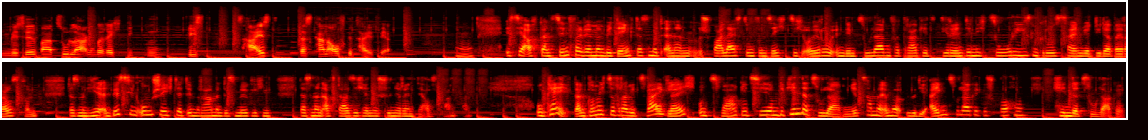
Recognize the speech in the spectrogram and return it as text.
mittelbar Zulagenberechtigten fließen. Das heißt, das kann aufgeteilt werden. Mhm. Ist ja auch ganz sinnvoll, wenn man bedenkt, dass mit einer Sparleistung von 60 Euro in dem Zulagenvertrag jetzt die Rente nicht so riesengroß sein wird, die dabei rauskommt. Dass man hier ein bisschen umschichtet im Rahmen des Möglichen, dass man auch da sich eine schöne Rente aufbauen kann. Okay, dann komme ich zur Frage 2 gleich. Und zwar geht es hier um die Kinderzulagen. Jetzt haben wir immer über die Eigenzulage gesprochen, Kinderzulage.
